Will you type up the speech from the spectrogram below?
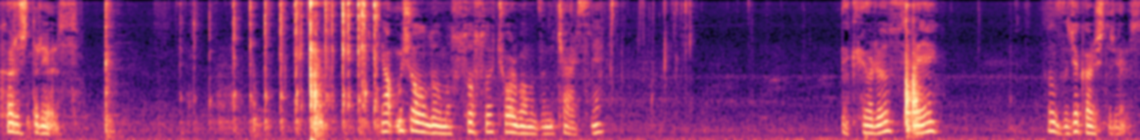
karıştırıyoruz. Yapmış olduğumuz sosu çorbamızın içerisine döküyoruz ve hızlıca karıştırıyoruz.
